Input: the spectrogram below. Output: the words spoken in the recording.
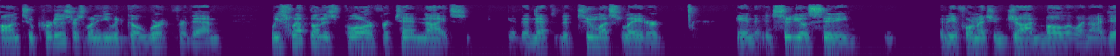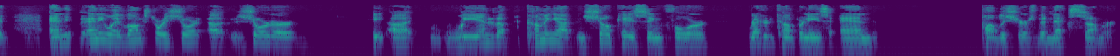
on to producers when he would go work for them. We slept on his floor for 10 nights the next the two months later in, in Studio City, the aforementioned John Molo and I did. And anyway, long story short, uh, shorter, he, uh, we ended up coming out and showcasing for record companies and publishers the next summer.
